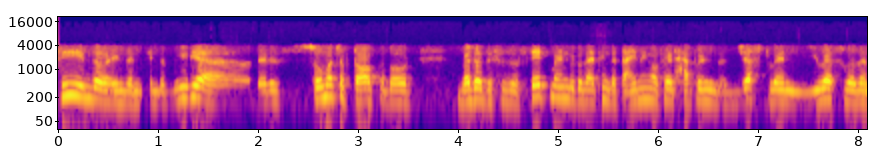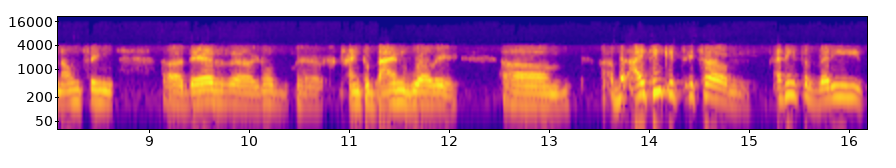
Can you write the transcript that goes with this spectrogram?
see in the in the in the media, there is so much of talk about whether this is a statement because I think the timing of it happened just when US was announcing uh, their uh, you know uh, trying to ban Huawei. Um, but I think it's it's a I think it's a very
